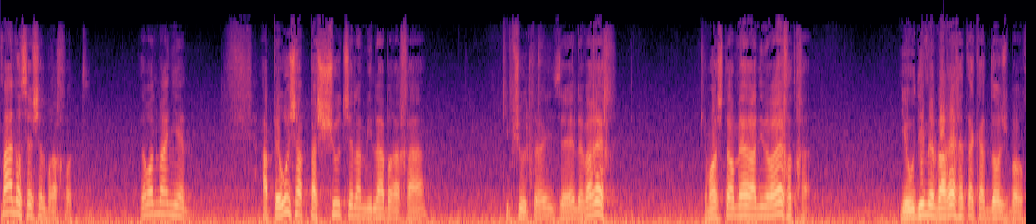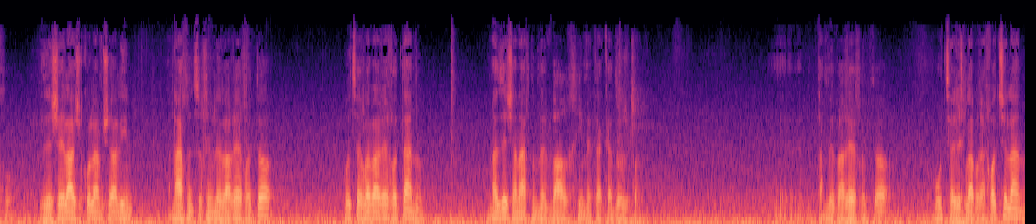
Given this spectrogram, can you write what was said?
מה הנושא של ברכות? זה מאוד מעניין. הפירוש הפשוט של המילה ברכה, כפשוטו, זה לברך. כמו שאתה אומר, אני מברך אותך. יהודי מברך את הקדוש ברוך הוא. זו שאלה שכולם שואלים. אנחנו צריכים לברך אותו? הוא צריך לברך אותנו. מה זה שאנחנו מברכים את הקדוש ברוך? אתה מברך אותו, הוא צריך לברכות שלנו.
